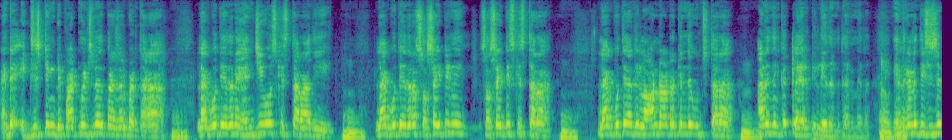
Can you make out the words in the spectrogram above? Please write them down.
అంటే ఎగ్జిస్టింగ్ డిపార్ట్మెంట్స్ మీద ప్రెషర్ పెడతారా? లేకపోతే ఏదైనా ఎన్జిఓస్కి ఇస్తారా అది? ఉమ్, లేకపోతే ఏదైనా సొసైటీని సొసైటీస్కి ఇస్తారా? ఉమ్, లేకపోతే అది లా అండ్ ఆర్డర్ కింద ఉంచుతారా? Hmm. అనేది ఇంకా క్లారిటీ లేదండి దాని మీద. ఎందుకంటే this is a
